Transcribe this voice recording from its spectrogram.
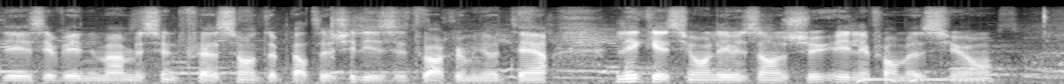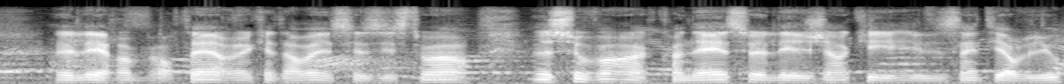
des événements, mais c'est une façon de partager les histoires communautaires, les questions, les enjeux et l'information les reporters qui travaillent ces histoires souvent connaissent les gens qu'ils interviewent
